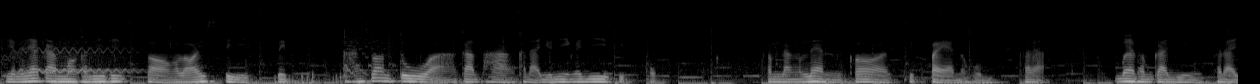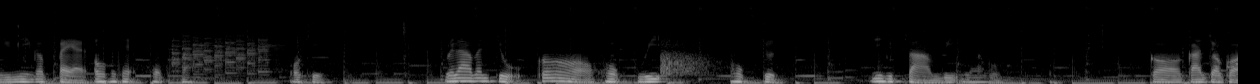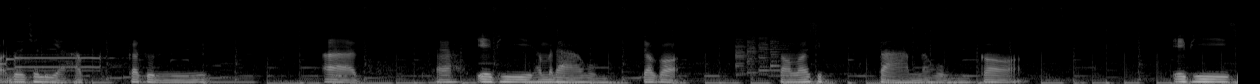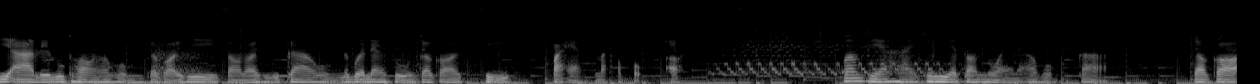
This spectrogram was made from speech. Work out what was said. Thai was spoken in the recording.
มีระยะการมองคันนี้ที่ 240 การซ่อนตัวการพางขนาดยูนี่ก็ 26กำลังแล่นก็ 18 นะผมขณะเมื่อทำการยิงขนาดยูนี่ก็ 8 โอ้ ไม่ใช่6นะโอเค เวลาบรรจุก็ 6 วิ6จุด23 วินะครับผม ก็การเจาะเกาะโดยเฉลี่ยครับ กระสุนอ่า นะ AP ธรรมดาผมเจ้าก็213 นะครับผมก็ AP CR หรือลูกทองนะครับผมเจ้าก็อที่ 249ผมระเบิดแรงสูงเจ้าก็48 นะครับผมเอาความเสียหายเฉลี่ยต่อหน่วยนะครับผมก็เจ้าก็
